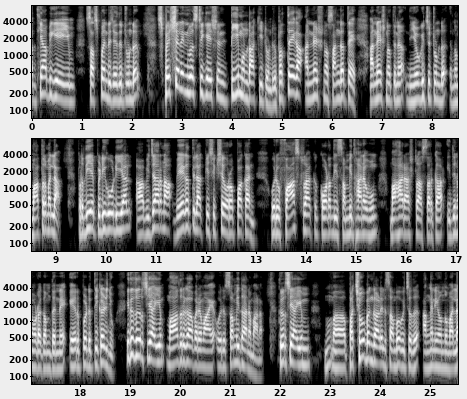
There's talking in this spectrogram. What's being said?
അധ്യാപികയെയും സസ്പെൻഡ് ചെയ്തിട്ടുണ്ട്. സ്പെഷ്യൽ ഇൻവെസ്റ്റിഗേഷൻ ടീം ഉണ്ടാക്കിയിട്ടുണ്ട്. ഒരു പ്രത്യേക അന്വേഷണ സംഘത്തെ അന്വേഷണത്തിന് നിയോഗിച്ചിട്ടുണ്ട് എന്ന് മാത്രമല്ല പ്രതിയെ പിടികൂടിയാൽ ആ വിചാരണ വേഗത്തിലാക്കി ശിക്ഷ ഉറപ്പാക്കാൻ ഒരു ഫാസ്റ്റ് ട്രാക്ക് കോടതി സംവിധാനവും മഹാരാഷ്ട്ര സർക്കാർ ഇതിനോടകം തന്നെ ഏർപ്പെടുത്തി കഴിഞ്ഞു. ഇത് തീർച്ചയായും മാതൃകാപരമായ ഒരു സംവിധാനമാണ്. തീർച്ചയായും പശ്ചിമ ബംഗാളിൽ സംഭവിച്ചത് അങ്ങനെയൊന്നുമല്ല.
